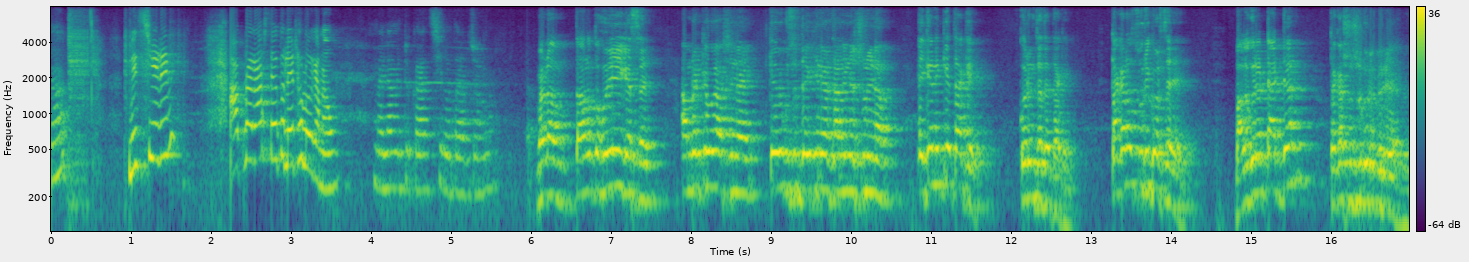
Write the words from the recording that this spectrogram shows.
না। মিস শিরিন আপনার আসতে এত লেট হলো কেন? ম্যাডাম একটু কাজ ছিল তার জন্য। ম্যাডাম তাহলে তো হয়েই গেছে। আমরা কেউ আসি নাই কেউ কিছু দেখি না জানি না শুনি না। এখানে কে থাকে? করিম যাতে থাকে। টাকাটা চুরি করছে। ভালো করে টাইট দেন টাকা শ্বশুর করে বেরিয়ে আসবে।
